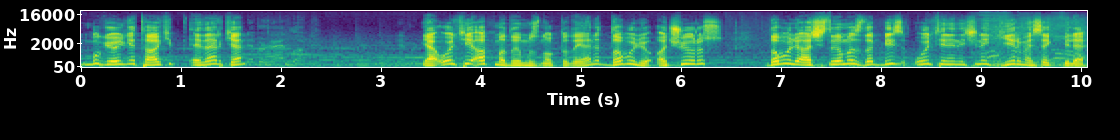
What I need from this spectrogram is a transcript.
Bu gölge takip ederken ya ultiyi atmadığımız noktada yani W açıyoruz. W açtığımızda biz ultinin içine girmesek bile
